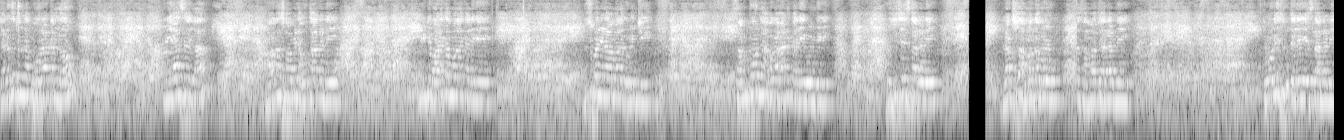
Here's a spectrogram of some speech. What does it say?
జరుగుతున్న పోరాటంలో క్రియాశీల భాగస్వామిని అవుతానని వీటి వాడకం వల్ల కలిగే దుష్పరిణామాల గురించి సంపూర్ణ అవగాహన పోలీసుకు తెలియజేస్తానని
